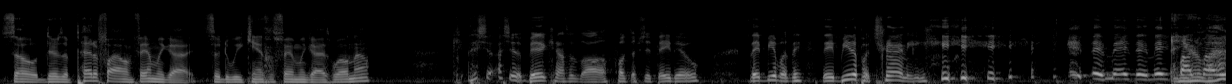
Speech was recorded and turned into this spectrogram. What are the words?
So there's a pedophile on Family Guy. So do we cancel Family Guy as well now? I should have been canceled all the fucked up shit they do. They beat up a, they, they beat up a tranny. they made they made And Quagmire.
